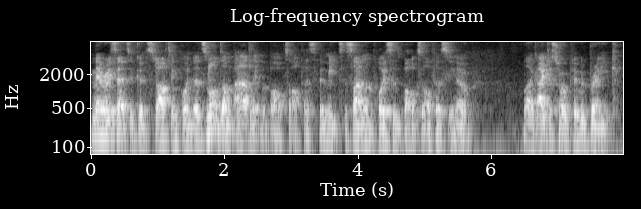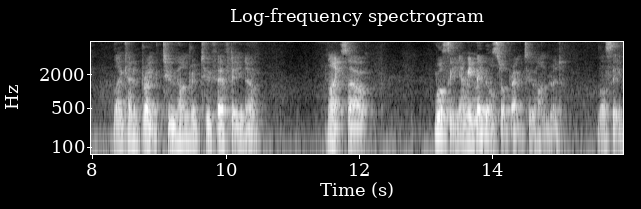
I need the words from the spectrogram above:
Mary said's a good starting point, and it's not done badly at the box office. If it meets the Silent Voice's box office, you know, like I just hoped it would break, like kind of break 200, 250, you know, like so. We'll see. I mean, maybe it'll still break two hundred. We'll see.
